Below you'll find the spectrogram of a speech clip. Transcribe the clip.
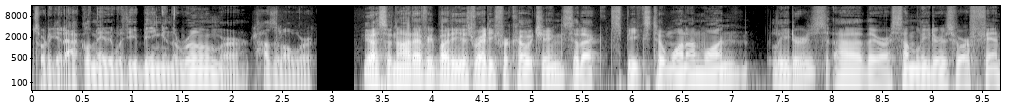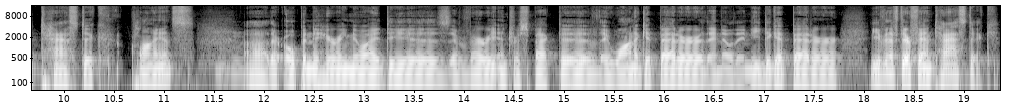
sort of get acclimated with you being in the room, or how's it all work? Yeah, so not everybody is ready for coaching. So that speaks to one on one leaders. Uh, there are some leaders who are fantastic clients. Mm-hmm. Uh, they're open to hearing new ideas. They're very introspective. They want to get better. They know they need to get better. Even if they're fantastic,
